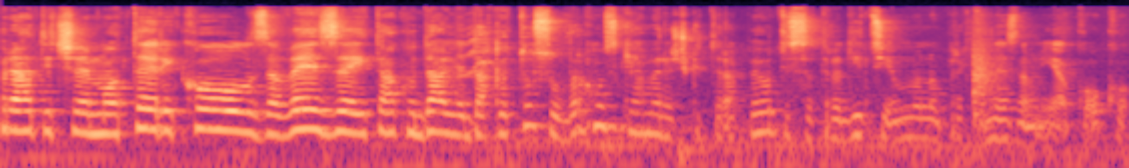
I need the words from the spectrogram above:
pratit ćemo Terry Cole za veze i tako dalje. Dakle, to su vrhunski američki terapeuti sa tradicijom, ono preko ne znam nija koliko.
